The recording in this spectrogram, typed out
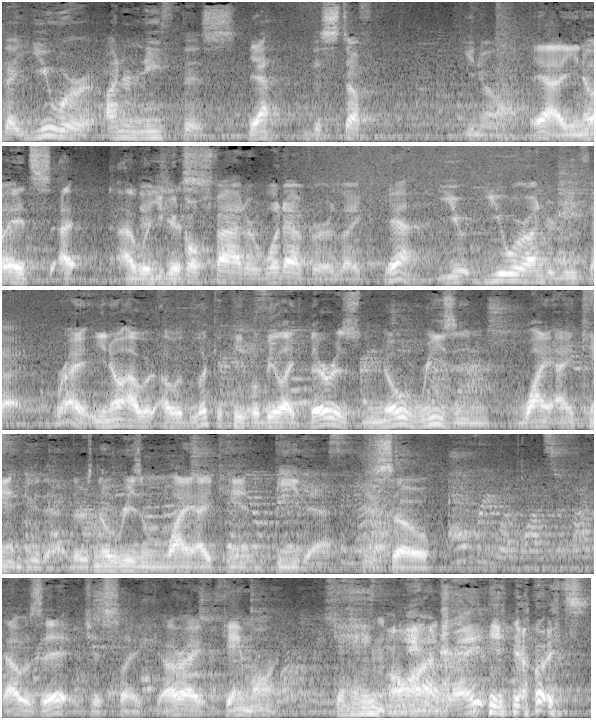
that you were underneath this yeah, this stuff, you know. yeah. You know, Yeah. it's I I that would you just could go fat or whatever. Like yeah. you you were underneath that. Right. You know, I would, I would look at people and be like, there is no reason why I can't do that. There's no reason why I can't be that. So that was it. Just like, all right, game on. Game on. right? you know, it's,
